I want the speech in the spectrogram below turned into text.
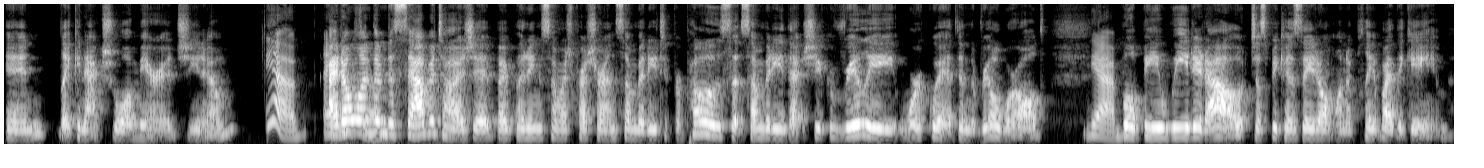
in like an actual marriage, you know? Yeah, I I don't want so. them to sabotage it by putting so much pressure on somebody to propose that somebody that she could really work with in the real world Yeah. will be weeded out just because they don't want to play by the game.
